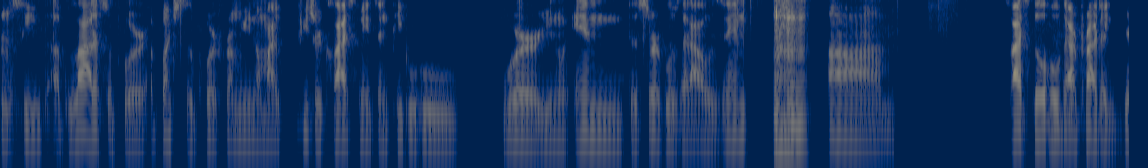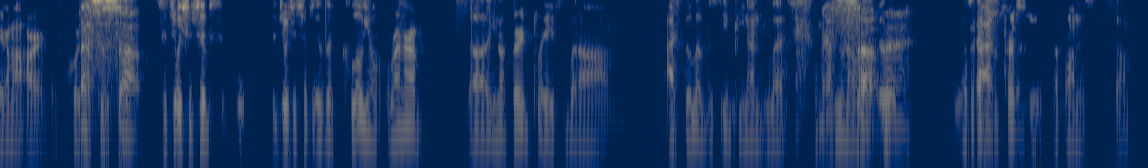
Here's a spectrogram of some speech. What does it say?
received a lot of support, a bunch of support from you know my future classmates and people who were you know in the circles that I was in. hmm Um, so I still hold that project dear to my heart. Of course, That's what's up. Situationships, situationships is a close, you know, runner up, uh, you know, third place, but um, I still love this EP nonetheless. That's you know, what's up, still, man. you know, That's styles what's up. personal stuff on this. So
